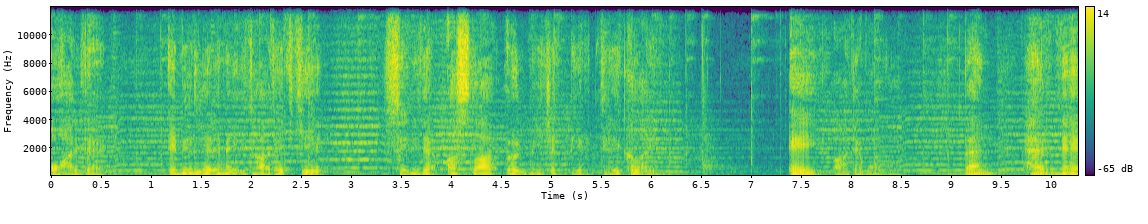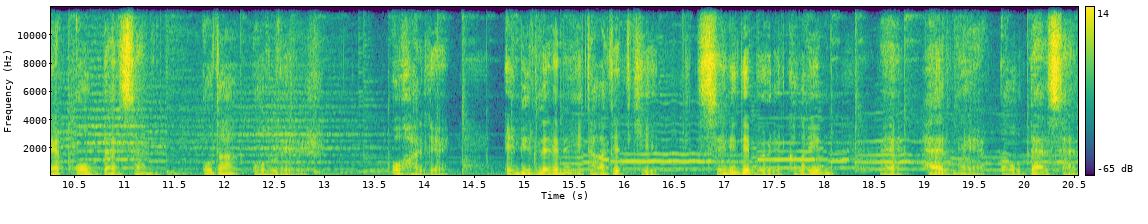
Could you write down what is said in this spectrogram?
O halde emirlerime itaat et ki seni de asla ölmeyecek bir diri kılayım. Ey Ademoğlu, ben her neye ol dersem o da olu verir. O halde emirlerime itaat et ki seni de böyle kılayım ve her neye ol dersen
